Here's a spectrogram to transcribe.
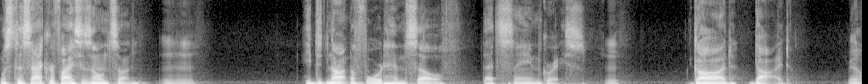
was to sacrifice his own son. Mm-hmm. He did not afford himself that same grace. Hmm. God died. Yeah.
